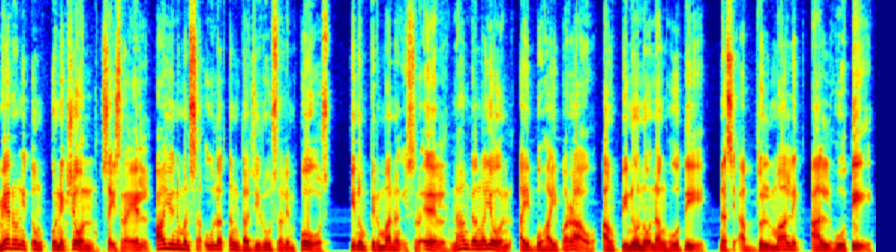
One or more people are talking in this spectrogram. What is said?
meron itong koneksyon sa Israel. Ayon naman sa ulat ng The Jerusalem Post, kinumpirma ng Israel na hanggang ngayon ay buhay pa raw ang pinuno ng Houthi na si Abdul Malik al-Houthi.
